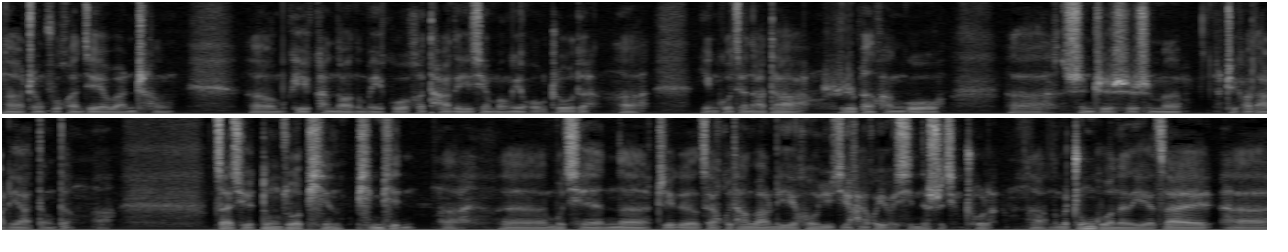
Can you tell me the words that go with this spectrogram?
啊。政府换届完成，呃，我们可以看到呢，美国和他的一些盟友，欧洲的啊，英国、加拿大、日本、韩国，呃，甚至是什么这个澳大利亚等等啊。再去动作频频频啊，呃，目前呢，这个在会谈完了以后，预计还会有新的事情出来啊。那么中国呢，也在呃，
